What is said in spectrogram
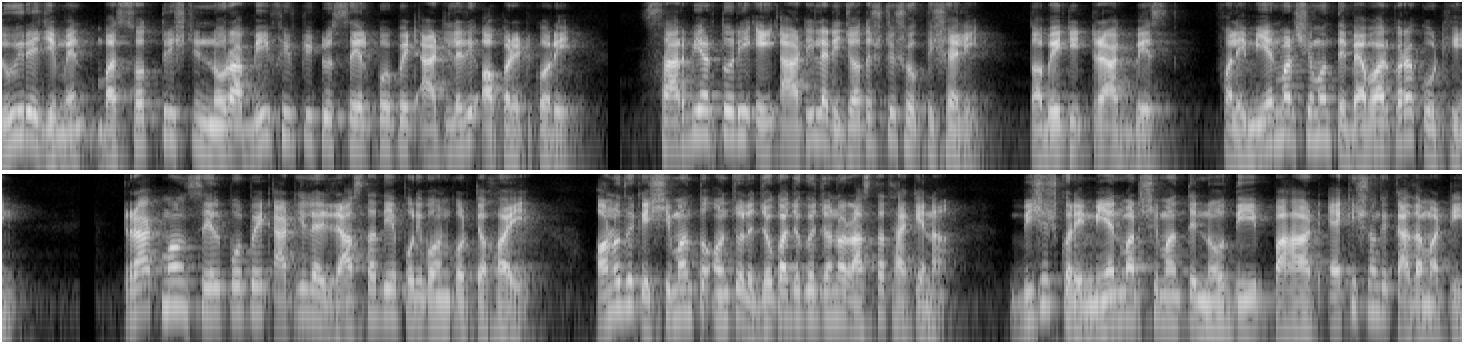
দুই রেজিমেন্ট বা ছত্রিশটি Nora B fifty two self পোপেট আর্টিলারি অপারেট করে। সার্বিয়ার তৈরি এই আর্টিলারি যথেষ্ট শক্তিশালী, তবে এটি ট্রাক বেস, ফলে মিয়ানমার সীমান্তে ব্যবহার করা কঠিন। ট্রাক মাউন্ট সেল পোপেট আর্টিলারি রাস্তা দিয়ে পরিবহন করতে হয়, অন্যদিকে সীমান্ত অঞ্চলে যোগাযোগের জন্য রাস্তা থাকে না। বিশেষ করে মিয়ানমার সীমান্তে নদী, পাহাড় একই সঙ্গে কাদামাটি।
